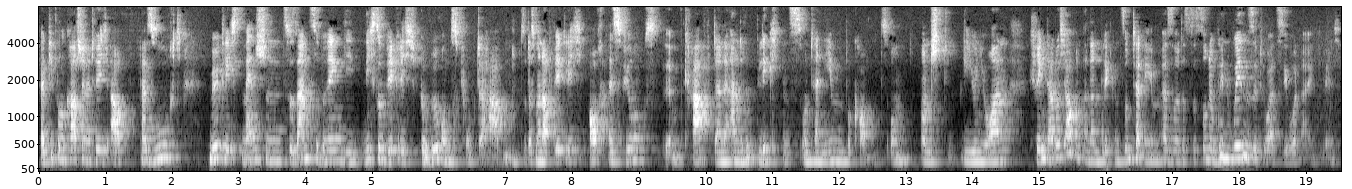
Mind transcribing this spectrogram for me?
weil People and Culture natürlich auch versucht, möglichst Menschen zusammenzubringen, die nicht so wirklich Berührungspunkte haben, so dass man auch wirklich auch als Führungskraft eine andere Blick ins Unternehmen bekommt. Und die Junioren kriegen dadurch auch einen anderen Blick ins Unternehmen. Also das ist so eine Win-Win-Situation eigentlich.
